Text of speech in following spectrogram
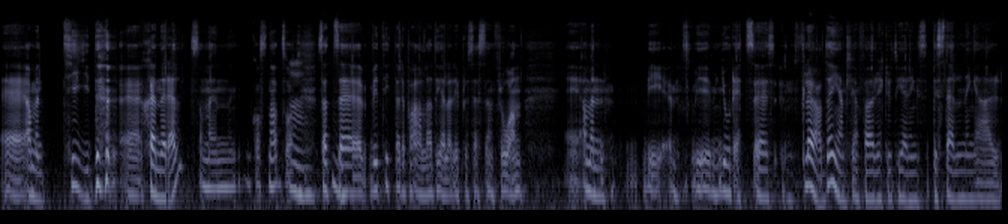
eh, ja, men tid eh, generellt som en kostnad. Så, mm. så att mm. Eh, vi tittade på alla delar i processen från Eh, ja, men vi, vi gjorde ett eh, flöde egentligen för rekryteringsbeställningar,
